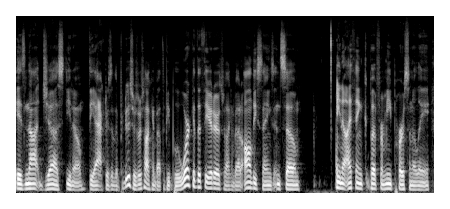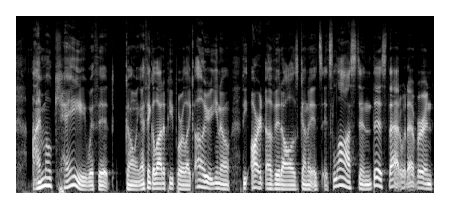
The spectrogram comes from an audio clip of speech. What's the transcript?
is not just you know the actors and the producers. We're talking about the people who work at the theaters. We're talking about all these things. And so you know, I think, but for me personally, I'm okay with it going. I think a lot of people are like, oh, you know, the art of it all is gonna, it's it's lost and this, that, whatever. And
